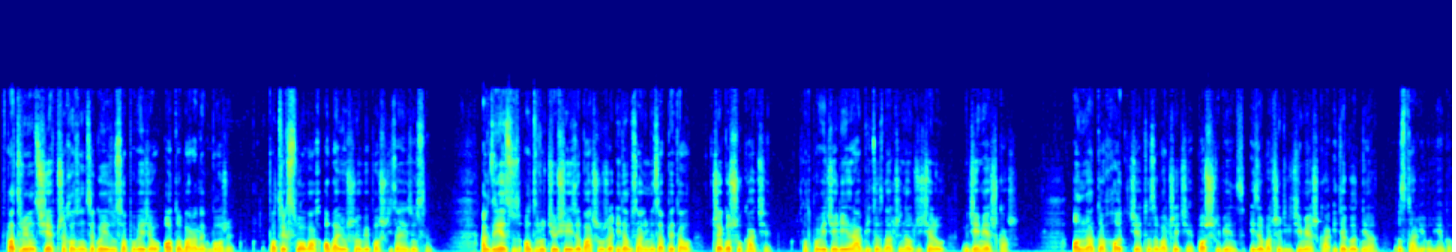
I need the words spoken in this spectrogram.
Wpatrując się w przechodzącego Jezusa, powiedział: Oto baranek Boży. Po tych słowach obaj uczniowie poszli za Jezusem. A gdy Jezus odwrócił się i zobaczył, że idą za nim, zapytał: Czego szukacie? Odpowiedzieli: Rabi, to znaczy nauczycielu, gdzie mieszkasz? On na to: Chodźcie, to zobaczycie. Poszli więc i zobaczyli, gdzie mieszka, i tego dnia zostali u niego.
